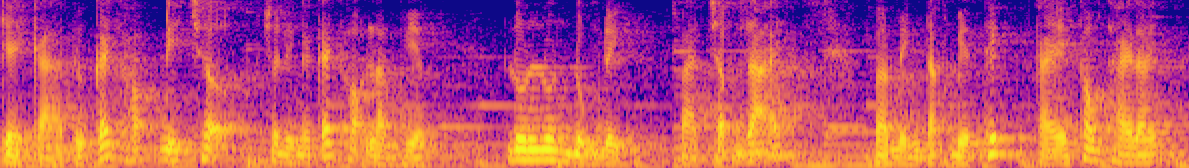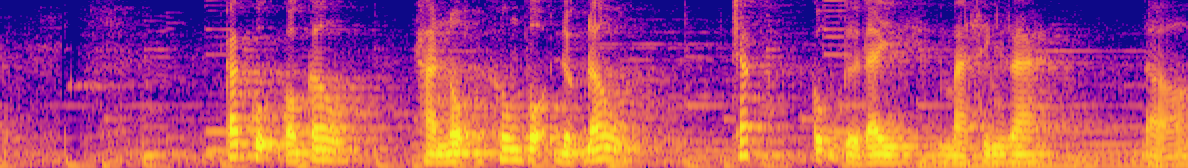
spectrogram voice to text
Kể cả từ cách họ đi chợ cho đến cái cách họ làm việc luôn luôn đủng đỉnh và chậm rãi và mình đặc biệt thích cái phong thái đấy. Các cụ có câu Hà Nội không vội được đâu, chắc cũng từ đây mà sinh ra. Đó,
